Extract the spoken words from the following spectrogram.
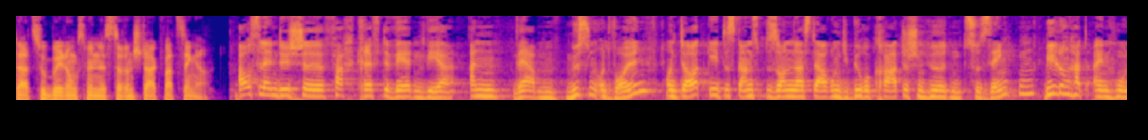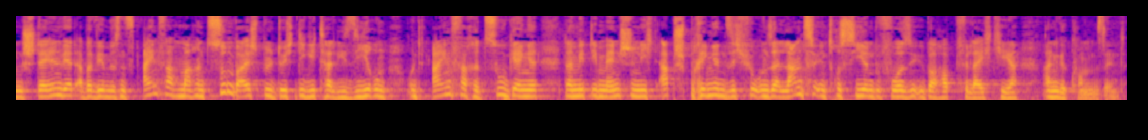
Dazu Bildungsministerin Stark-Watzinger. Ausländische Fachkräfte werden wir anwerben müssen und wollen. Und dort geht es ganz besonders darum, die bürokratischen Hürden zu senken. Bildung hat einen hohen Stellenwert, aber wir müssen es einfach machen, zum Beispiel durch Digitalisierung und einfache Zugänge, damit die Menschen nicht abspringen, sich für unser Land zu interessieren, bevor sie überhaupt vielleicht hier angekommen sind.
